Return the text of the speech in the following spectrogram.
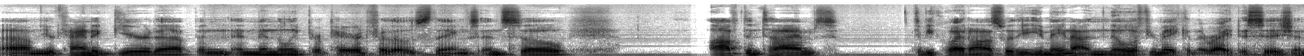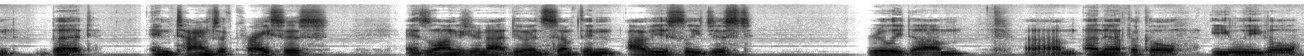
um, you're kind of geared up and, and mentally prepared for those things. And so, oftentimes, to be quite honest with you, you may not know if you're making the right decision, but in times of crisis, as long as you're not doing something obviously just really dumb, um, unethical, illegal,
